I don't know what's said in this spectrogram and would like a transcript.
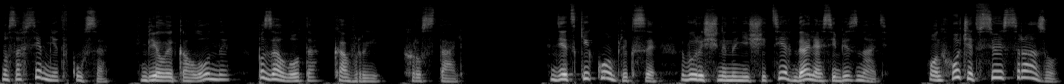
но совсем нет вкуса. Белые колонны, позолота, ковры, хрусталь. Детские комплексы, выращенные на нищете, дали о себе знать. Он хочет все и сразу.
